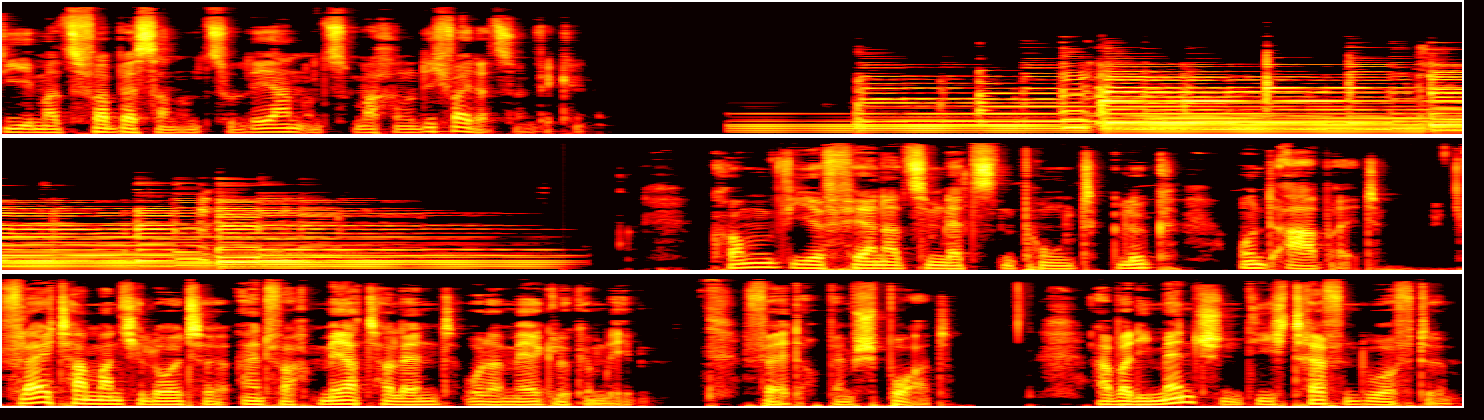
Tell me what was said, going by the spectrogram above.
die immer zu verbessern und zu lernen und zu machen und dich weiterzuentwickeln. Kommen wir ferner zum letzten Punkt, Glück und Arbeit. Vielleicht haben manche Leute einfach mehr Talent oder mehr Glück im Leben. Vielleicht auch beim Sport. Aber die Menschen, die ich treffen durfte,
